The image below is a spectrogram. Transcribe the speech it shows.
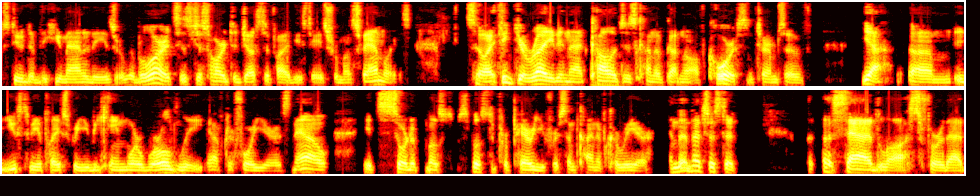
student of the humanities or liberal arts is just hard to justify these days for most families. So I think you're right in that college has kind of gotten off course in terms of, yeah, um, it used to be a place where you became more worldly after four years. Now it's sort of most supposed to prepare you for some kind of career, and then that's just a a sad loss for that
